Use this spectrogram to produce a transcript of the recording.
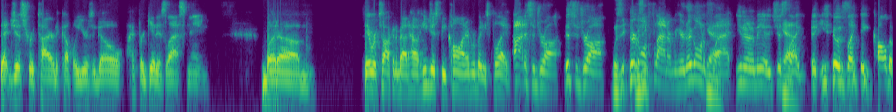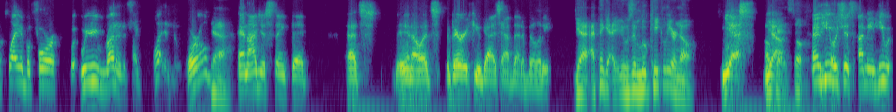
that just retired a couple years ago. I forget his last name, but um, they were talking about how he just be calling everybody's play. Ah, this is a draw. This is a draw. Was it? They're was going it- flat over here. They're going Yeah. flat. You know what I mean? It's just Yeah. like it was like they called a play before we even run it. It's like what in the world? yeah. And I just think that that's you know it's very few guys have that ability. Yeah. I think it was it Luke Kuechly or no? Yes. Okay. Yeah. So And he was just. I mean, he would-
